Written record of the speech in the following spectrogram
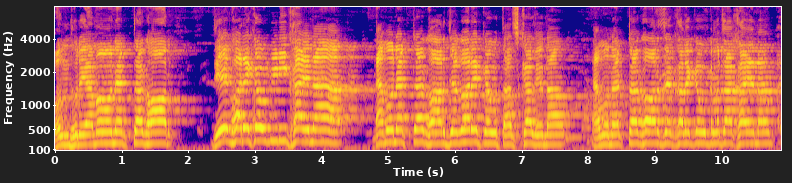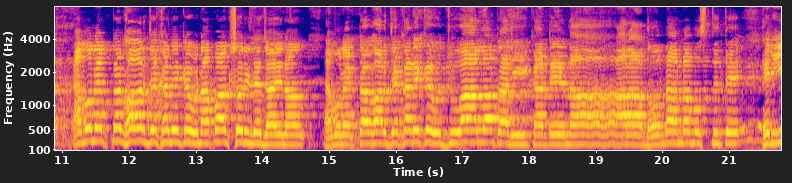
বন্ধুরে, এমন একটা ঘর, যে ঘরে কেউ বিড়ি খায় না, এমন একটা ঘর, যে ঘরে কেউ তাস খেলে না। এমন একটা ঘর যেখানে কেউ গাঁজা খায় না, এমন একটা ঘর যেখানে কেউ নাপাক শরীরে যায় না, এমন একটা ঘর যেখানে কেউ জুয়া লটারি কাটে না। আরাধনা নমস্তিতে, হেরি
